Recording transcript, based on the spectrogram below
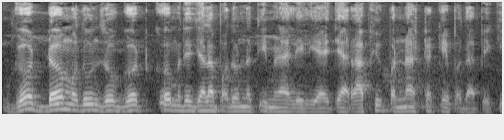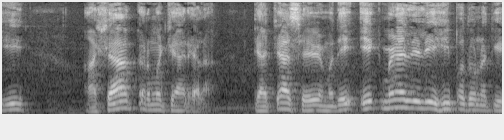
गट ड मधून जो गट क मध्ये ज्याला पदोन्नती मिळालेली आहे त्या राखीव पन्नास टक्के पदापैकी अशा कर्मचाऱ्याला त्याच्या सेवेमध्ये एक मिळालेली ही पदोन्नती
